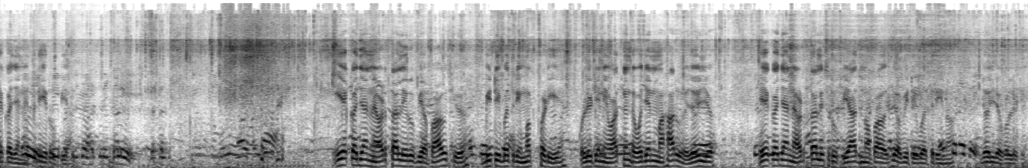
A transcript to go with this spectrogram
એક હજાર ને ત્રીસ રૂપિયા. એક હજાર ને અડતાલીસ રૂપિયા ભાવ થયો. બીટી બત્રી મગફળી છે. ક્વોલિટીની વાત કરીએ તો વજનમાં સારું છે. જોઈ લો એક હજાર ને અડતાલીસ રૂપિયા આજનો ભાવ થયો બીટી બત્રીનો. જોઈ લો ક્વોલિટી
